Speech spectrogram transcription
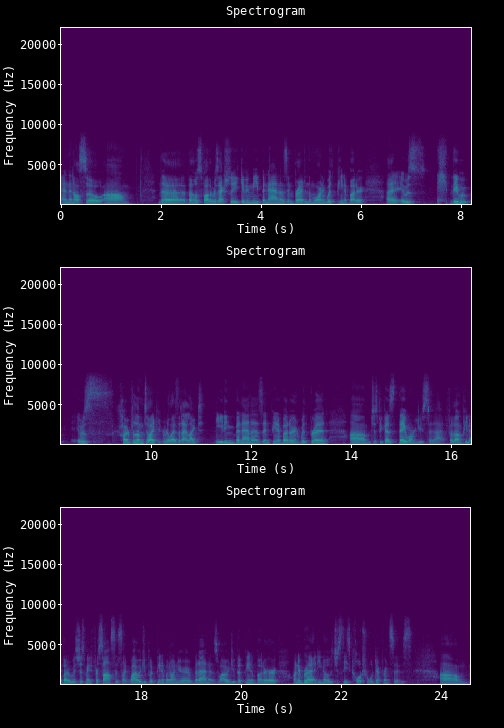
And then also, um, the, the host father was actually giving me bananas and bread in the morning with peanut butter. Uh, it was, they were, it was hard for them to like realize that I liked eating bananas and peanut butter and with bread um, just because they weren't used to that. For them, peanut butter was just made for sauces. Like, why would you put peanut butter on your bananas? Why would you put peanut butter on your bread? You know, just these cultural differences. Um,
